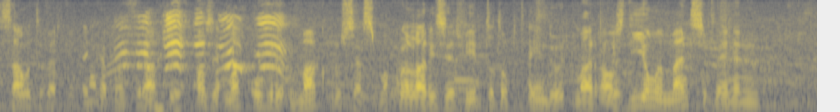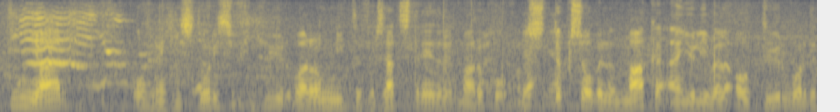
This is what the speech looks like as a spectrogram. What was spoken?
samen te werken. Ik heb een vraagje, als het mag, over het maakproces. Maar ik wil dat reserveren tot op het einde hoor. Maar als die jonge mensen binnen tien jaar over een historische figuur, waarom niet de verzetstrijder uit Marokko, een Ja, ja. stuk zou willen maken en jullie willen auteur worden,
